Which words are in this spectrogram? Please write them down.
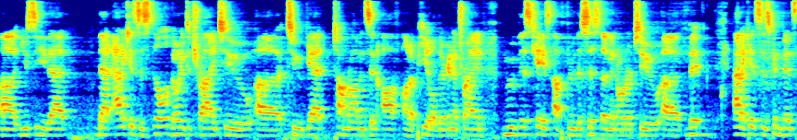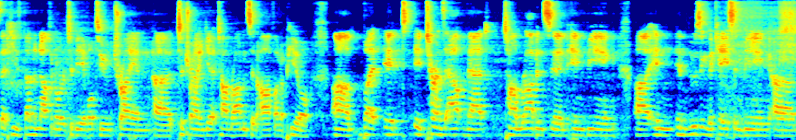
uh, you see that that Atticus is still going to try to uh, to get Tom Robinson off on appeal. They're going to try and move this case up through the system in order to. Uh, the, Atticus is convinced that he's done enough in order to be able to try and uh, to try and get Tom Robinson off on appeal. Um, but it it turns out that Tom Robinson, in being uh, in in losing the case and being uh,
